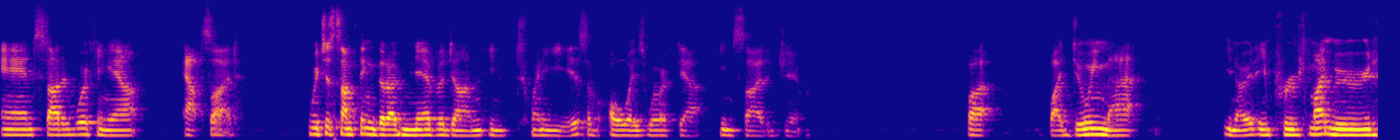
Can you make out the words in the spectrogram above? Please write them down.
and started working out outside, which is something that I've never done in 20 years. I've always worked out inside a gym. But by doing that, you know, it improved my mood.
